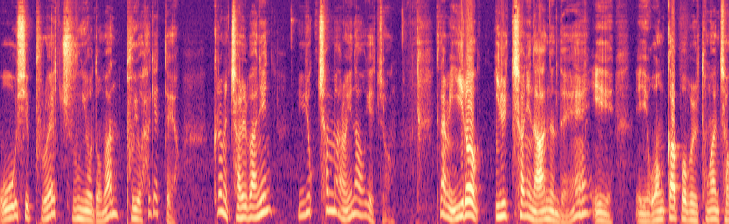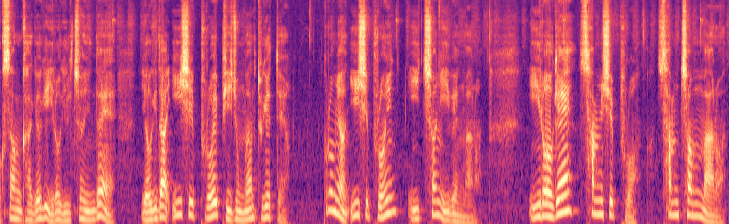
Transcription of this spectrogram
50%의 중요도만 부여하겠대요. 그러면 절반인 6천만 원이 나오겠죠. 그 다음에 1억 1천이 나왔는데 이, 이 원가법을 통한 적상 가격이 1억 1천인데 여기다 20%의 비중만 두겠대요. 그러면 20%인 2,200만 원. 1억에 30% 3천만 원.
